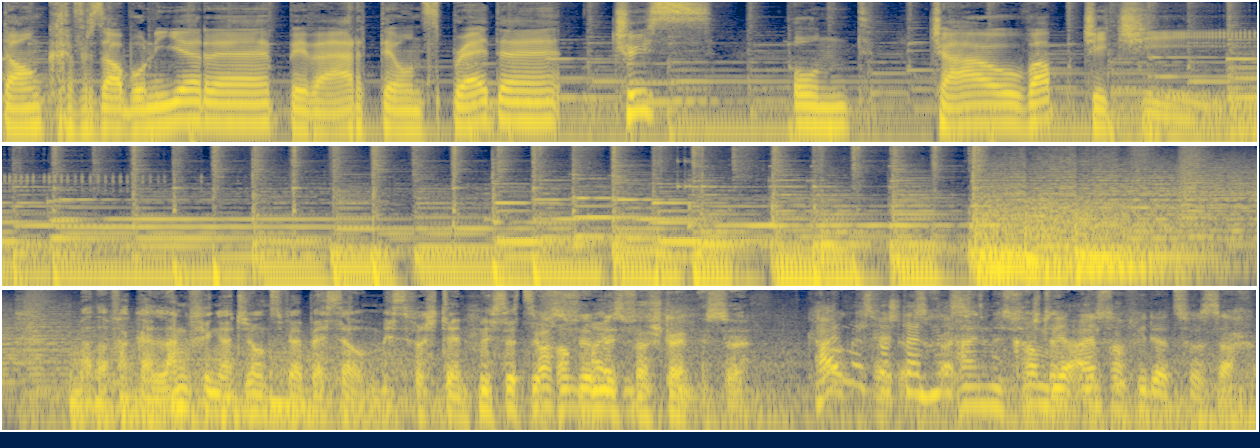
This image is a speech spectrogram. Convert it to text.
Danke fürs Abonnieren, Bewerten und Spreaden. Tschüss und ciao, Wapchichi. Motherfucker Langfinger Jones wäre besser, um Missverständnisse zu Was für Missverständnisse? Kein Missverständnis. Kein Missverständnis. Kommen wir einfach wieder zur Sache.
